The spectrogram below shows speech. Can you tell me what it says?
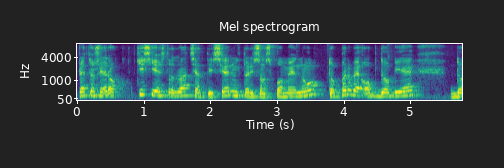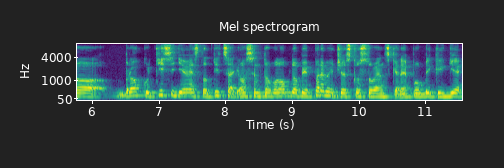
Pretože rok 1927, ktorý som spomenul, to prvé obdobie do roku 1938 to bolo obdobie prvej Československej republiky, kde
